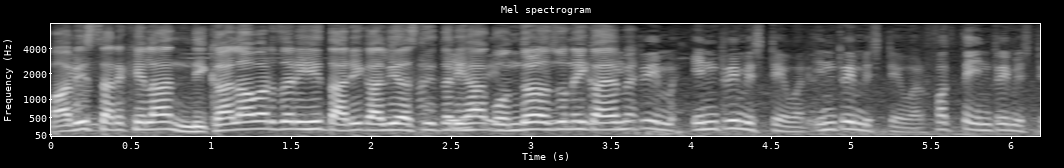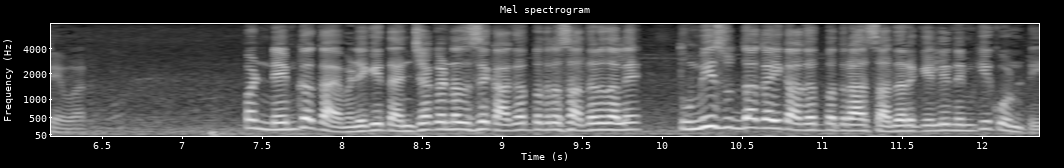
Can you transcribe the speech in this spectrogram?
बावीस तारखेला निकालावर जरी ही तारीख आली असली तरी हा गोंधळ अजूनही कायम आहे? इंट्री मिस्टेवर इंट्री मिस्टेवर फक्त इंट्री मिस्टेवर पण नेमकं काय? म्हणजे की त्यांच्याकडनं जसे कागदपत्र सादर झाले तुम्ही सुद्धा काही कागदपत्र आज सादर केली नेमकी कोणती?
